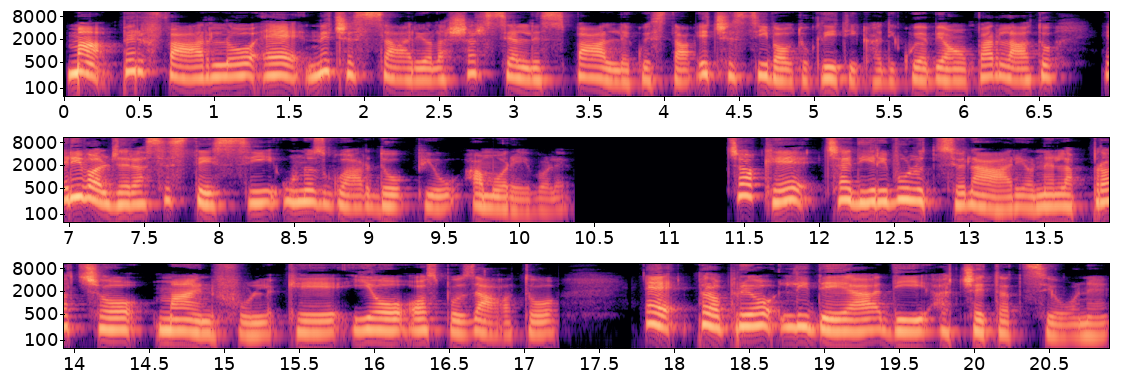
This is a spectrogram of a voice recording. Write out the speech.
ma per farlo è necessario lasciarsi alle spalle questa eccessiva autocritica di cui abbiamo parlato e rivolgere a se stessi uno sguardo più amorevole. Ciò che c'è di rivoluzionario nell'approccio mindful che io ho sposato è proprio l'idea di accettazione,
